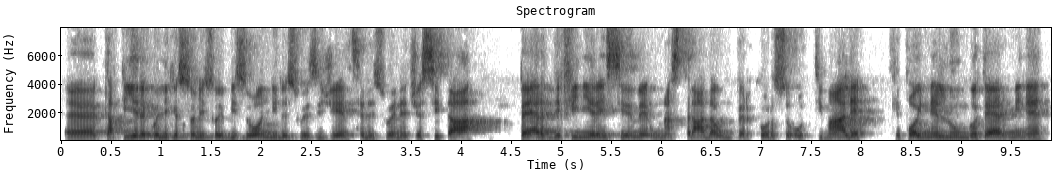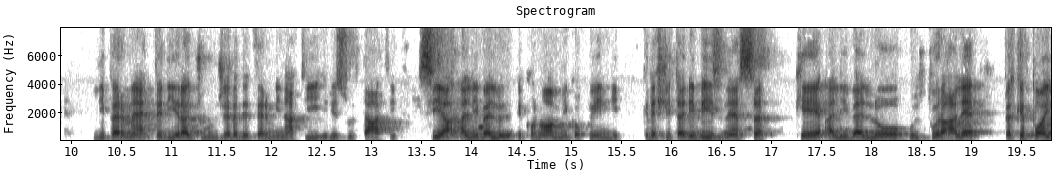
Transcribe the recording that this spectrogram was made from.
eh, capire quelli che sono i suoi bisogni, le sue esigenze, le sue necessità per definire insieme una strada, un percorso ottimale che poi nel lungo termine gli permette di raggiungere determinati risultati, sia a livello economico, quindi crescita di business, che a livello culturale, perché poi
